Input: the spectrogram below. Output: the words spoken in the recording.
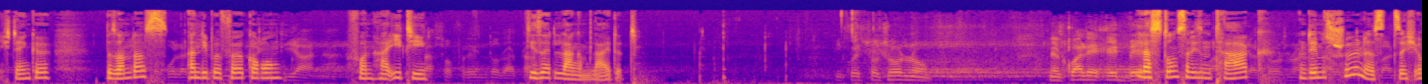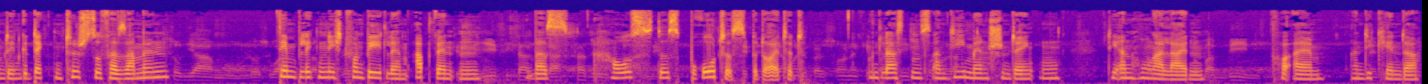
Ich denke besonders an die Bevölkerung von Haiti, die seit langem leidet. Lasst uns an diesem Tag, an dem es schön ist, sich um den gedeckten Tisch zu versammeln, den Blick nicht von Bethlehem abwenden, was Haus des Brotes bedeutet. Und lasst uns an die Menschen denken, die an Hunger leiden, vor allem an die Kinder,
